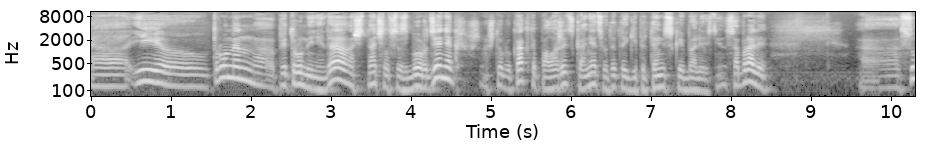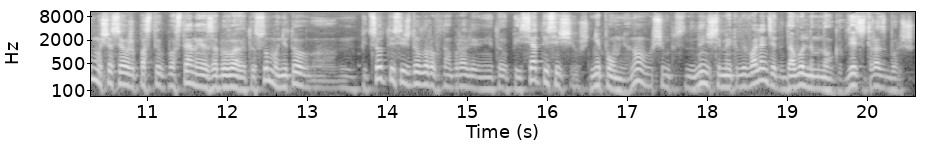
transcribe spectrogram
и э, Трумен, э, при Трумене, да, значит, начался сбор денег, чтобы как-то положить конец вот этой гипертонической болезни. Собрали а, сумму, сейчас я уже постоянно я забываю эту сумму, не то 500 тысяч долларов набрали, не то 50 тысяч, уж не помню. Ну, в общем, в нынешнем эквиваленте это довольно много, в 10 раз больше.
